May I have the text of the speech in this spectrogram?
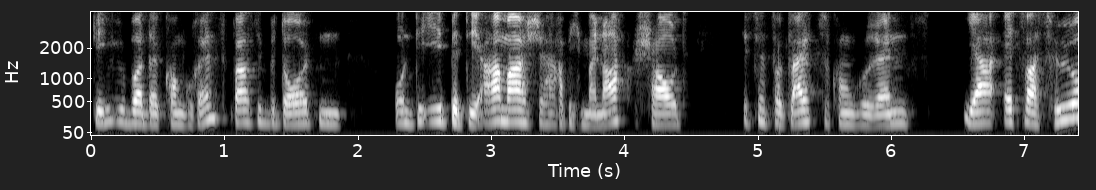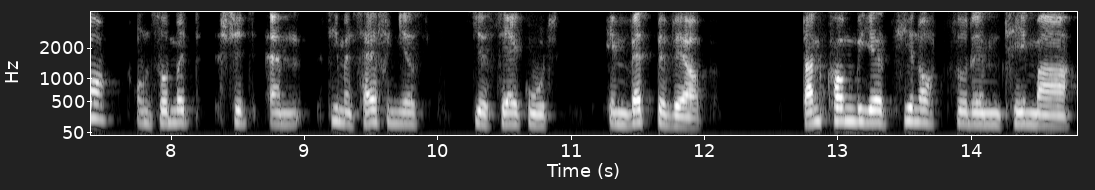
gegenüber der Konkurrenz quasi bedeuten. Und die EBITDA-Marge, habe ich mal nachgeschaut, ist im Vergleich zur Konkurrenz ja etwas höher und somit steht ähm, Siemens Healthineers hier sehr gut im Wettbewerb. Dann kommen wir jetzt hier noch zu dem Thema,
